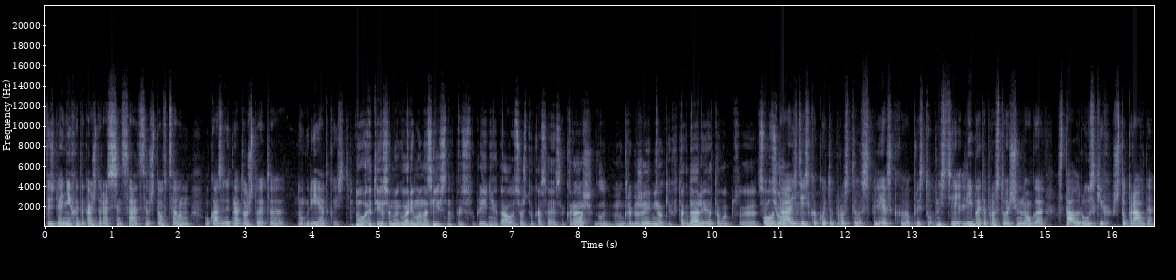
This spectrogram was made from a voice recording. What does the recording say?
То есть для них это каждый раз сенсация, что в целом указывает на то, что это, ну, редкость. Ну, это если мы говорим о насильственных преступлениях, да, вот все, что касается краж, грабежей мелких и так далее, это вот э, О, цветет. да, здесь какой-то просто всплеск э, преступности. Либо это просто очень много стало русских, что правда,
